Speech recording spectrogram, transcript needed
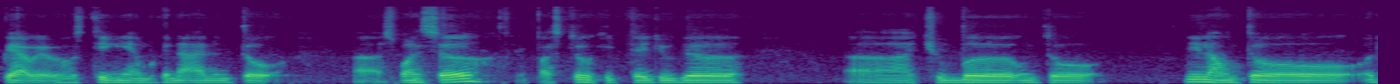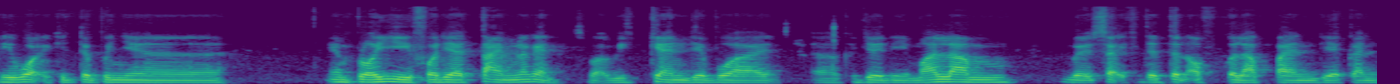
pihak web hosting yang berkenaan untuk uh, sponsor. Lepas tu kita juga uh, cuba untuk ni lah untuk reward kita punya employee for their time lah kan. Sebab weekend dia buat uh, kerja ni, malam website kita turn off pukul 8 dia akan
